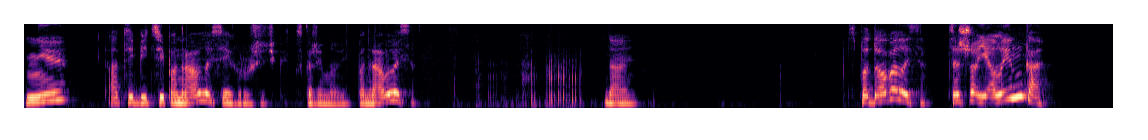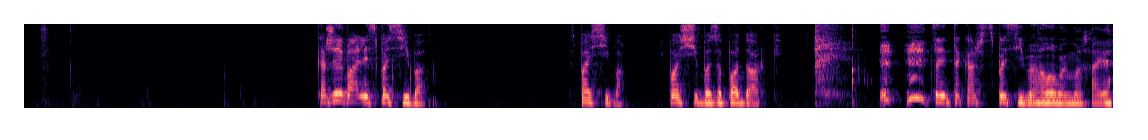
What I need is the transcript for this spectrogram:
Ні. А тобі ці понравилися ігрушечки? Скажи мамі, понравилися? Дань. Сподобалися? Це що, ялинка? Кажи Валі спасибо. Спасибо. Спасибо за подарки. Це він така ж спасибо, головою махає.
